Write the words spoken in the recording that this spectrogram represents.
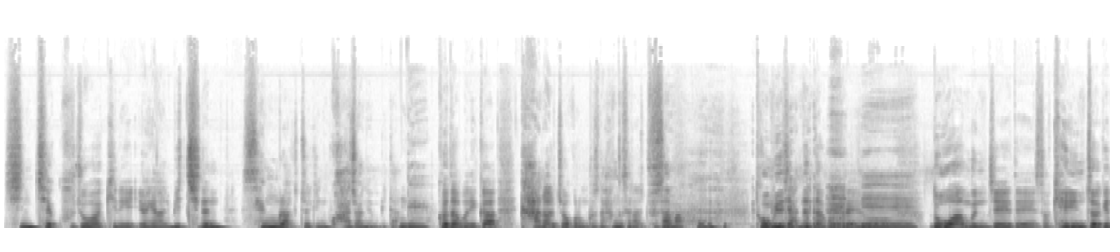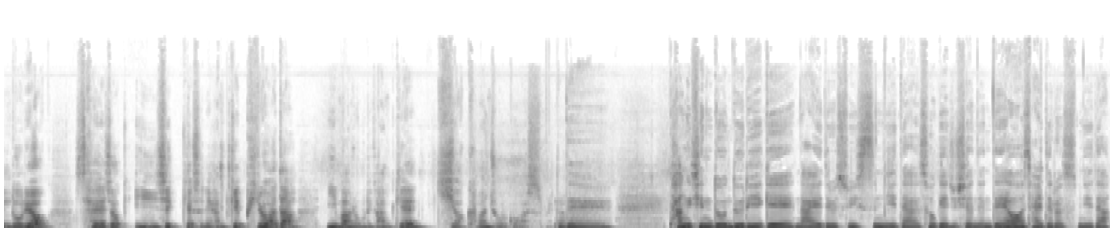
신체 구조와 기능에 영향을 미치는 생물학적인 과정입니다. 네. 그러다 보니까 간헐적으로 무슨 항산화 주사 맞고 도움이 되지 않는다고 그래요. 예. 노화 문제에 대해서 개인적인 노력, 사회적 인식 개선이 함께 필요하다. 이 말을 우리가 함께 기억하면 좋을 것 같습니다. 네. 당신도 느리게 나이 들 수 있습니다. 소개해 주셨는데요. 잘 들었습니다.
